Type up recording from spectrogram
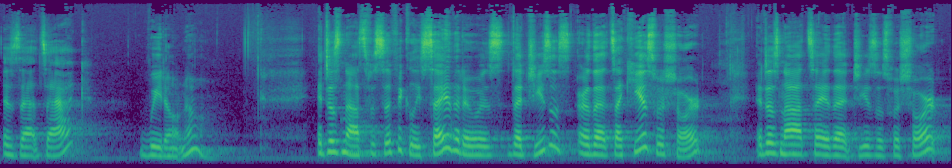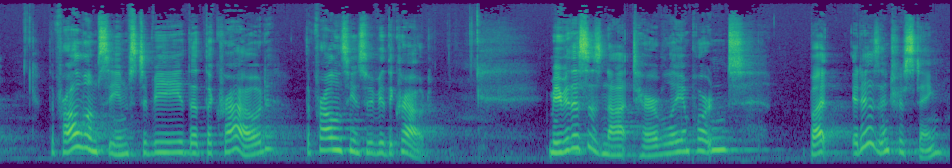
Is that Zach? We don't know. It does not specifically say that it was that Jesus or that Zacchaeus was short. It does not say that Jesus was short. The problem seems to be that the crowd, the problem seems to be the crowd. Maybe this is not terribly important, but it is interesting.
